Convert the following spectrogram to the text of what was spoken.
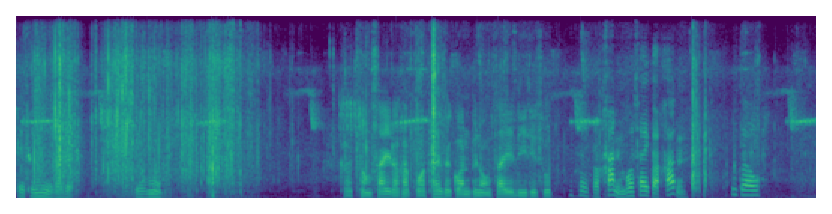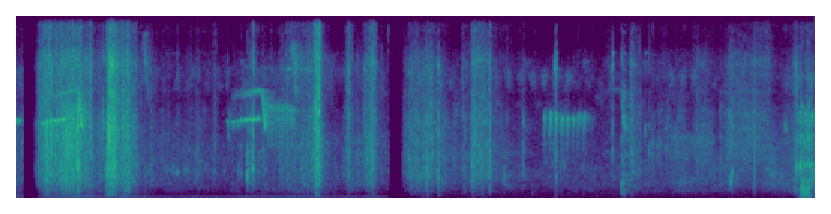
ได้ทุกมือแล้วเลยเสียวมือก็ต้องใส่แล้วครับ ปลอดภัยไปก่อนพี่น้องใส่ดีที่สุดใส่กับขั้นบ่ใส่กับขั้นคือเก่า ใช่ละ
